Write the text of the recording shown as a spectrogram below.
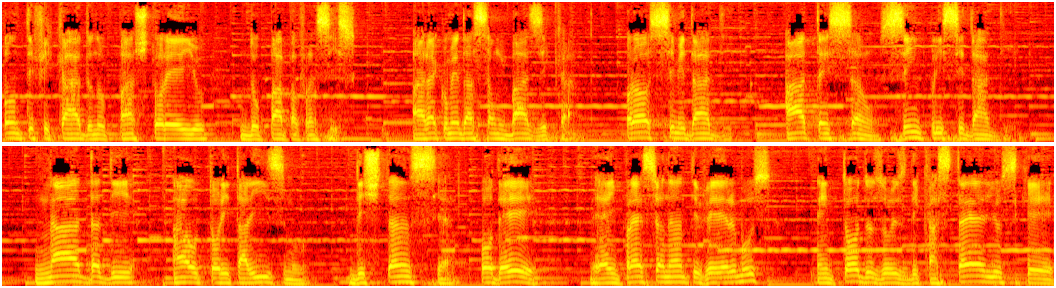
pontificado, no pastoreio do Papa Francisco. A recomendação básica: proximidade, atenção, simplicidade, nada de autoritarismo, distância, poder. É impressionante vermos em todos os dicastérios que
